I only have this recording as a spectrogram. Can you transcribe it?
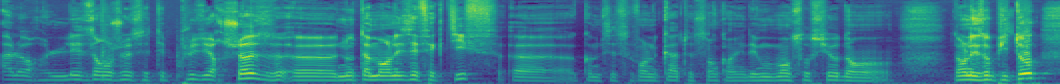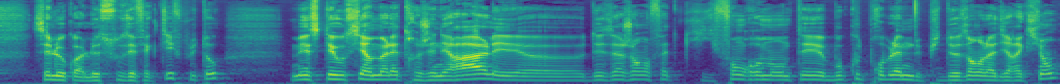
Alors les enjeux, c'était plusieurs choses, notamment les effectifs, comme c'est souvent le cas, de quand il y a des mouvements sociaux dans, dans les hôpitaux, c'est le quoi, le sous-effectif plutôt. Mais c'était aussi un mal-être général et des agents en fait qui font remonter beaucoup de problèmes depuis deux ans à la direction.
